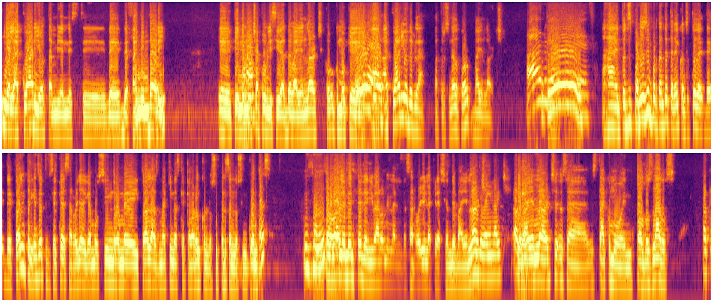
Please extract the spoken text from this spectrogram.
y, y el acuario también este, de, de Finding Dory eh, tiene mucha publicidad de by and large, como, como que a- acuario de bla, patrocinado por by and large. Ay, no. Ajá, entonces por eso es importante tener el concepto de, de- de toda la inteligencia artificial que desarrolla, digamos, síndrome y todas las máquinas que acabaron con los supers en los 50s, Probablemente derivaron en el desarrollo y la creación de By and Large. De By and Large. Que Ok, By and Large, o sea, está como en todos lados. ok,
